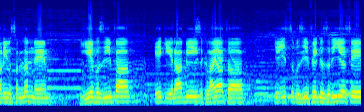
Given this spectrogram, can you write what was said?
علیہ وسلم نے یہ وظیفہ ایک عرابی سکھلایا تھا کہ اس وظیفے کے ذریعے سے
